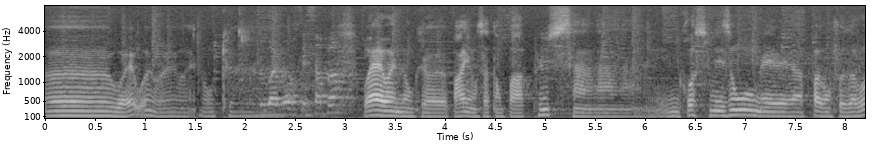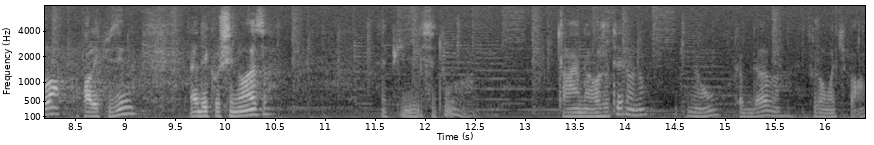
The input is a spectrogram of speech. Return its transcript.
Euh, ouais, ouais, ouais, ouais. Donc, euh, Globalement, c'était sympa? ouais, ouais, donc euh, pareil, on s'attend pas à plus. Un- une grosse maison, mais à pas grand chose à voir, à part les cuisines, la déco chinoise. Et puis c'est tout. T'as rien à rajouter là, non? Non, comme d'hab, c'est toujours moi qui parle.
